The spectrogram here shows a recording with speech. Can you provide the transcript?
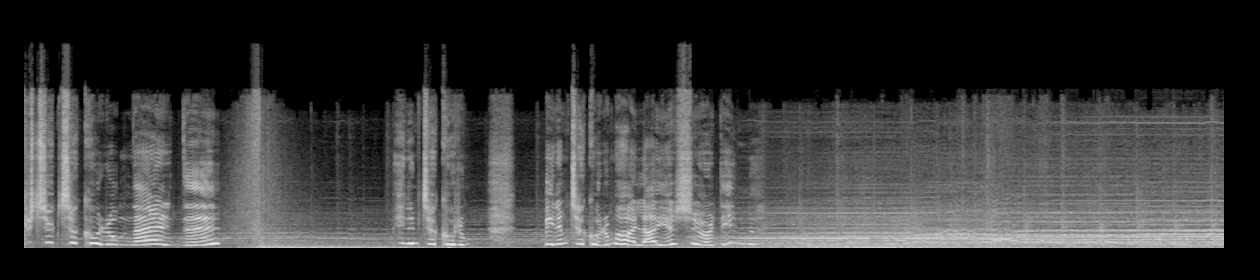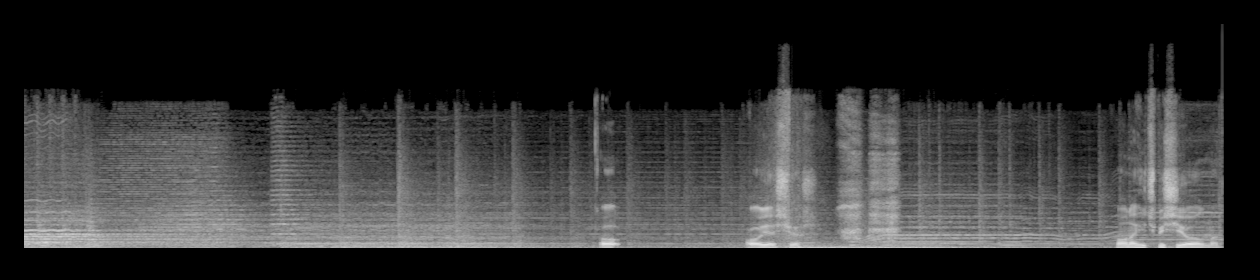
Küçük çakorum nerede? Benim çakorum, benim çakorum hala yaşıyor değil mi? O... O yaşıyor. Ona hiçbir şey olmadı.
